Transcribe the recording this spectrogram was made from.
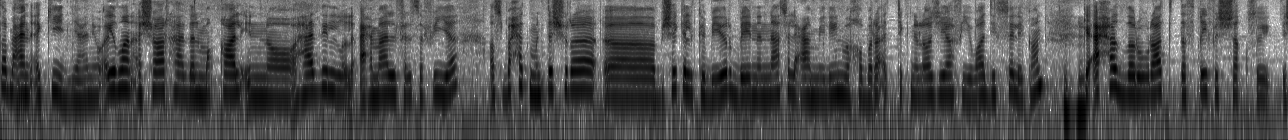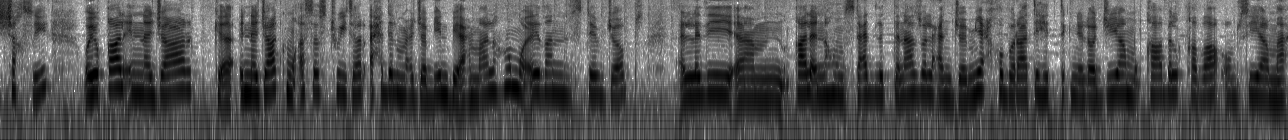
طبعا أكيد يعني وأيضا أشار هذا المقال أنه هذه الأعمال الفلسفية أصبحت منتشرة آه، بشكل كبير بين الناس العاملين وخبراء التكنولوجيا في وادي السيليكون كأحد ضرورات التثقيف الشخصي الشخصي. ويقال أن جاك أن جاك مؤسس تويتر أحد المعجبين بأعمالهم وأيضا ستيف جوبز الذي قال أنه مستعد للتنازل عن جميع خبراته التكنولوجية مقابل قضاء أمسية مع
